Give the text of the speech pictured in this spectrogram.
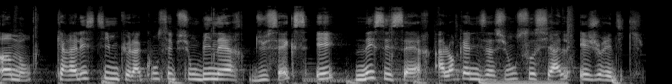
Un non, car elle estime que la conception binaire du sexe est nécessaire à l'organisation sociale et juridique.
